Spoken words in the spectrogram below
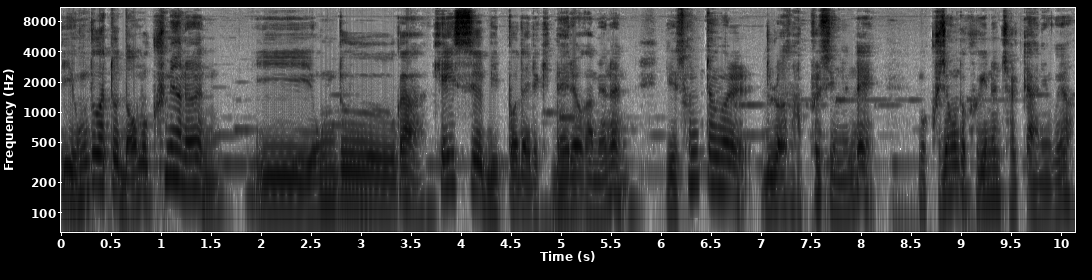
이 용두가 또 너무 크면은 이 용두가 케이스 밑보다 이렇게 내려가면은 이게 손등을 눌러서 아플 수 있는데 뭐 그 정도 크기는 절대 아니고요.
